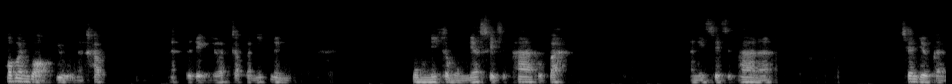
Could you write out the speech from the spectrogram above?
เพราะมันบอกอยู่นะครับอ่เด็กย้อนกลับมานิดนึง มุมนี้กับมุมนี้สี่สิบห้าถูกปะอันนี้สี่สิบห้านะ เช่นเดียวกัน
